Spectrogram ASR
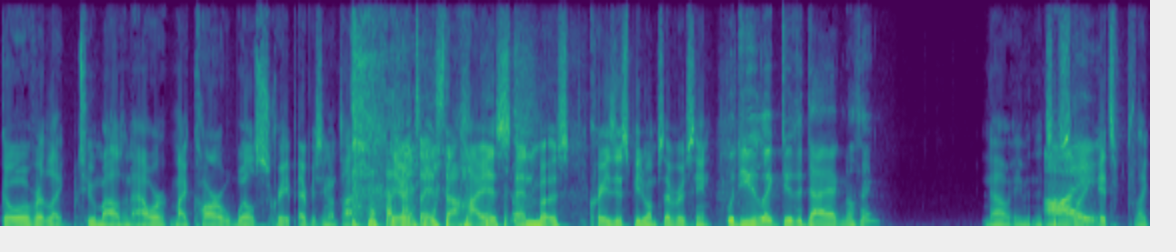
go over like two miles an hour my car will scrape every single time there it's, it's the highest and most craziest speed bumps i've ever seen Would you like do the diagonal thing? no even it's just I- like it's like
